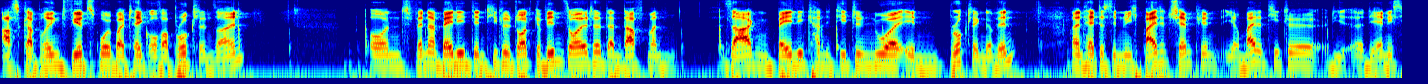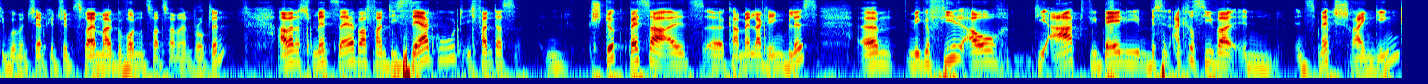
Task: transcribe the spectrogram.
Asuka bringt, wird es wohl bei Takeover Brooklyn sein. Und wenn dann Bailey den Titel dort gewinnen sollte, dann darf man sagen, Bailey kann die Titel nur in Brooklyn gewinnen. Dann hätte sie nämlich beide Champion, ihre beide Titel, die, äh, die NXT Women's Championship, zweimal gewonnen und zwar zweimal in Brooklyn. Aber das Match selber fand ich sehr gut. Ich fand das Stück besser als äh, Carmella gegen Bliss. Ähm, mir gefiel auch die Art, wie Bailey ein bisschen aggressiver in, ins Match reinging.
